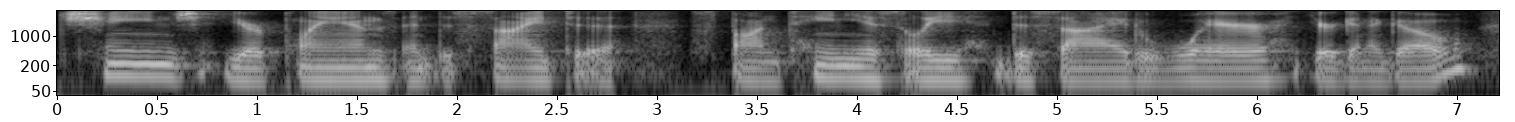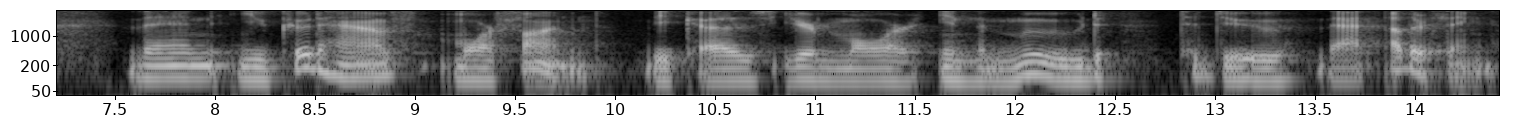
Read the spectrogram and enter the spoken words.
change your plans and decide to spontaneously decide where you're going to go, then you could have more fun because you're more in the mood to do that other thing.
